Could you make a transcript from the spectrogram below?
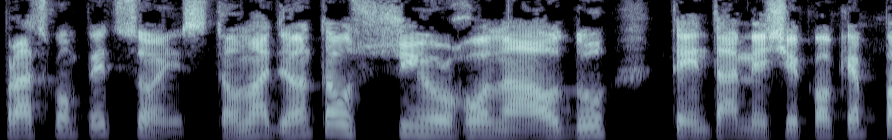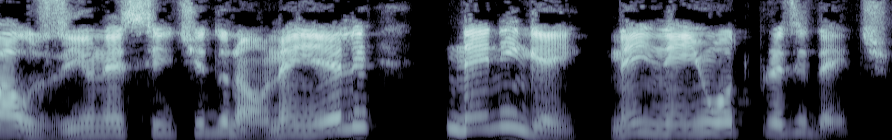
para as competições. Então não adianta o senhor Ronaldo tentar mexer qualquer pauzinho nesse sentido, não. Nem ele, nem ninguém, nem nenhum outro presidente.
